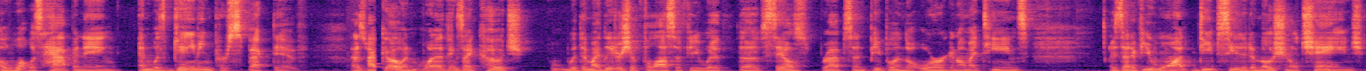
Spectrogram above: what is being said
of what was happening and was gaining perspective as I go. And one of the things I coach within my leadership philosophy with the sales reps and people in the org and on my teams is that if you want deep seated emotional change,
